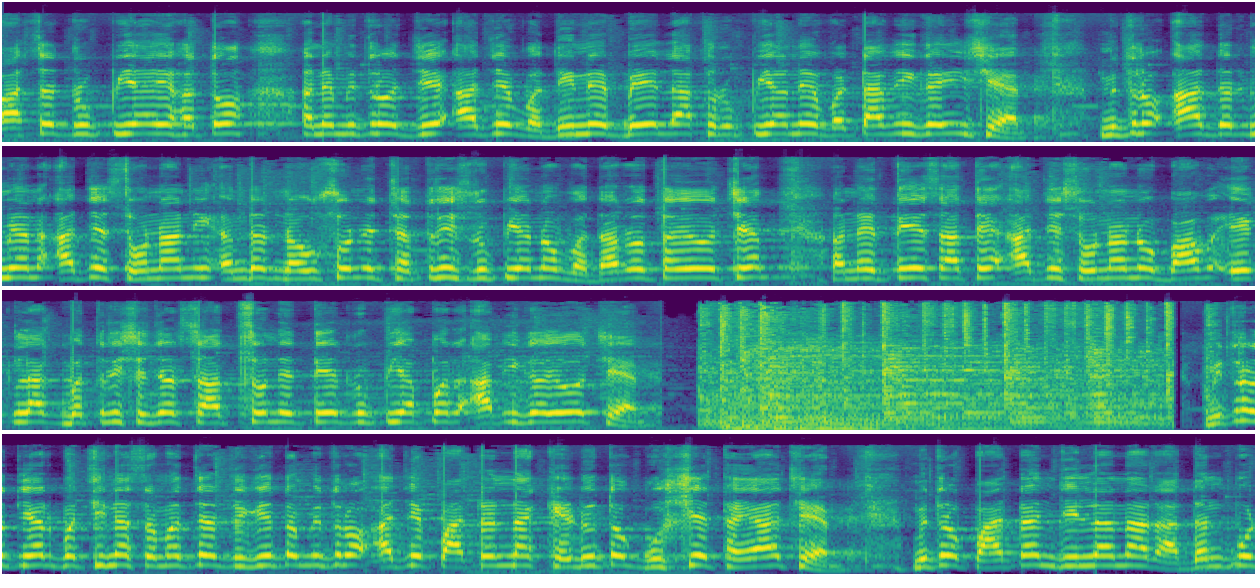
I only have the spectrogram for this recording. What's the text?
બાસઠ રૂપિયાએ હતો અને મિત્રો, જે આજે વધીને બે લાખ રૂપિયાને વટાવી ગઈ છે. મિત્રો, આ દરમિયાન આજે સોનાની અંદર નવસો ને છત્રીસ રૂપિયાનો વધારો થયો છે અને તે સાથે આજે સોનાનો ભાવ એક લાખ બત્રીસ હજાર સાતસો ને તેર રૂપિયા પર આવી ગયો છે. મિત્રો, ત્યાર પછીના સમાચાર જોઈએ તો મિત્રો, આજે પાટણના ખેડૂતો ગુસ્સે થયા છે. મિત્રો, પાટણ જિલ્લાના રાધનપુર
